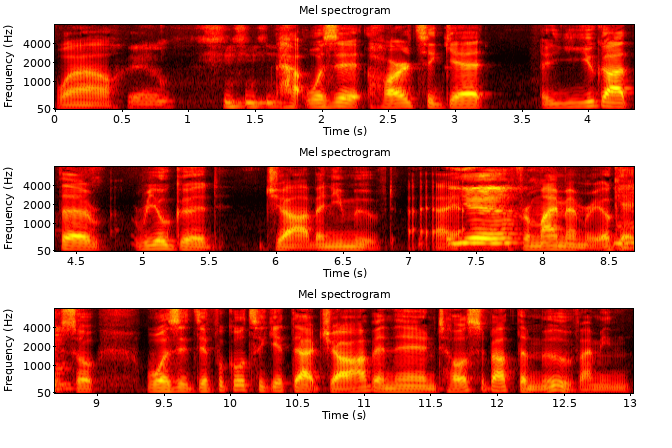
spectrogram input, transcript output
Wow. Yeah. How, was it hard to get? You got the Reelgood job and you moved. I, Yeah. From my memory. Okay, Mhm. so was it difficult to get that job? And then tell us about the move. I mean,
